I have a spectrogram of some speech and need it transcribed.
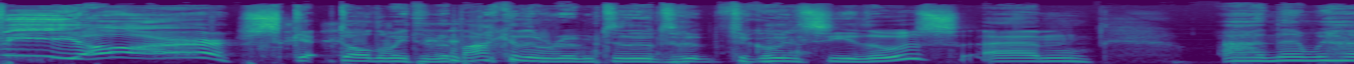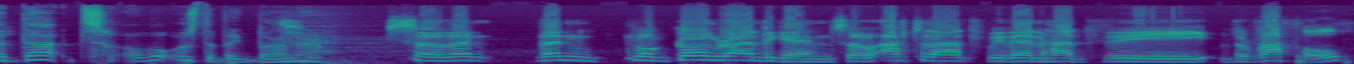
VR! Skipped all the way to the back of the room to, to, to go and see those. Um, and then we had that. What was the big banner? So then, then well, going around again. So after that, we then had the the raffle.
